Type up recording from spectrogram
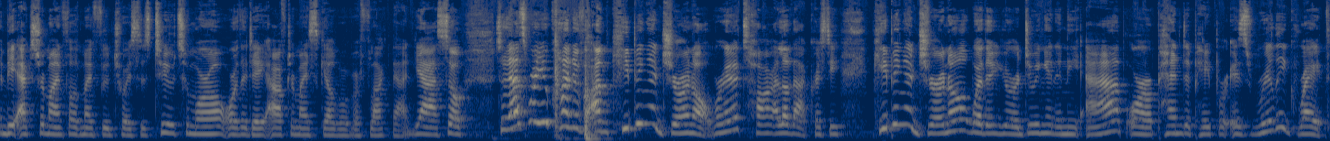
and be extra mindful of my food choices too. Tomorrow or the day after, my scale will reflect that. Yeah. So, so that's where you kind of. I'm keeping a journal. We're going to talk I love that, Christy. Keeping a journal, whether you're doing it in the app or a pen to paper, is really great.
